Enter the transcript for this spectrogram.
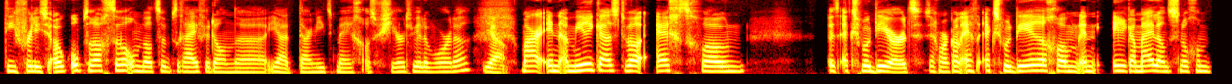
die verliezen ook opdrachten, omdat de bedrijven dan eh, ja, daar niet mee geassocieerd willen worden. ja. Maar in Amerika is het wel echt gewoon. Het explodeert. Zeg maar, kan echt exploderen. Gewoon, en Erika Meiland is nog een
